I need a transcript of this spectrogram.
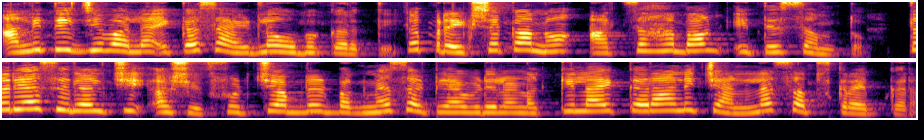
आणि ती जीवाला एका साईडला उभं करते. तर प्रेक्षकांनो आजचा हा भाग इथेच संपतो. तर या सिरियलची अशीच पुढची अपडेट बघण्यासाठी या व्हिडिओला नक्की लाईक करा आणि चॅनलला सबस्क्राईब करा.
